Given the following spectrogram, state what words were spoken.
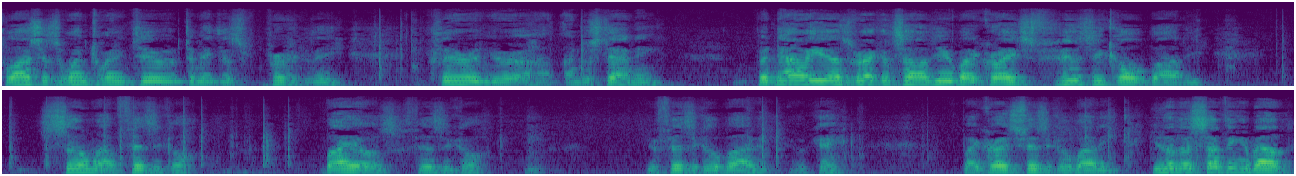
Colossians 1.22, to make this perfectly clear in your uh, understanding. But now he has reconciled you by Christ's physical body. Soma, physical. Bios, physical. Your physical body, okay? By Christ's physical body. You know, there's something about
